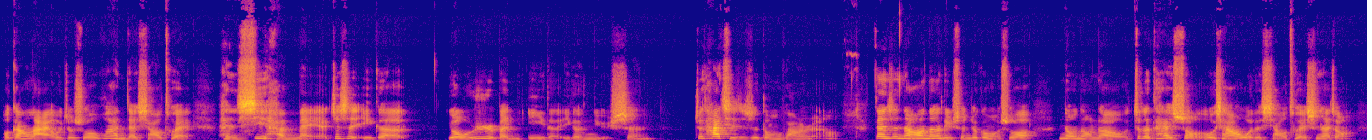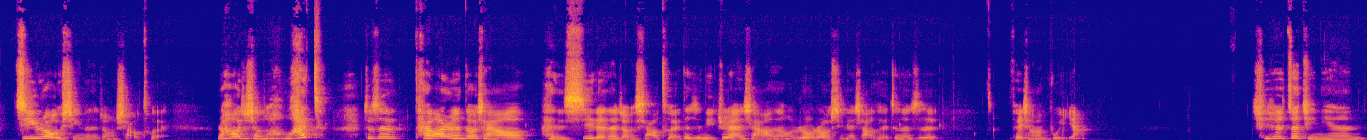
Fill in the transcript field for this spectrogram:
我刚来我就说，哇，你的小腿很细很美诶，这是一个有日本裔的一个女生，就她其实是东方人哦，但是然后那个女生就跟我说，no no no，这个太瘦了，我想要我的小腿是那种肌肉型的那种小腿，然后我就想说，what？就是台湾人都想要很细的那种小腿，但是你居然想要那种肉肉型的小腿，真的是非常的不一样。其实这几年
